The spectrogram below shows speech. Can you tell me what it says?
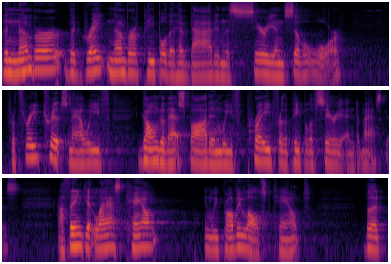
the number, the great number of people that have died in the Syrian civil war. For three trips now, we've gone to that spot and we've prayed for the people of Syria and Damascus. I think at last count, and we probably lost count, but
